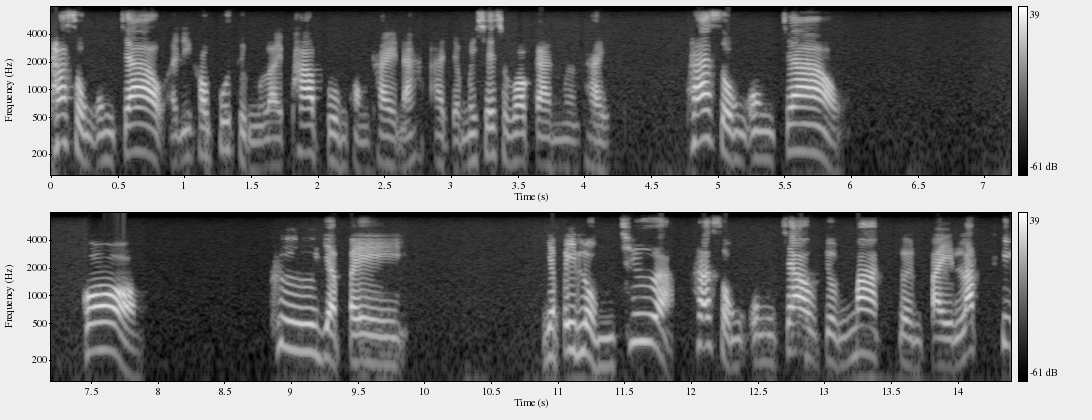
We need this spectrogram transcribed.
พระสงฆ์องค์เจ้า อันนี้เขาพูดถึงรายภาพรวมของไทยนะ อาจจะไม่ใช่เฉพาะการเมืองไทย พระสงฆ์องค์เจ้า ก็คืออย่าไป อย่าไปหลงเชื่อพระสงฆ์องค์เจ้าจนมากเกินไปลัทธิ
